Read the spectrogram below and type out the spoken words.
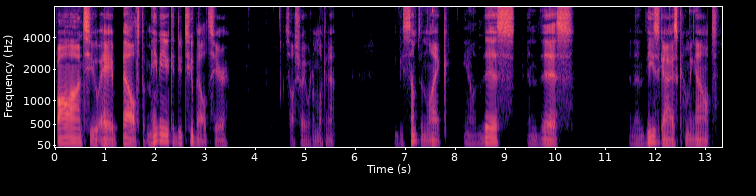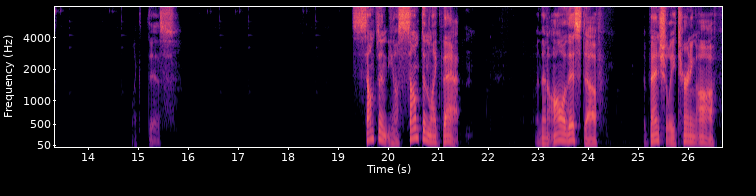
fall onto a belt, but maybe you could do two belts here. So I'll show you what I'm looking at. It'd be something like, you know, this and this, and then these guys coming out like this. Something, you know, something like that. And then all of this stuff eventually turning off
